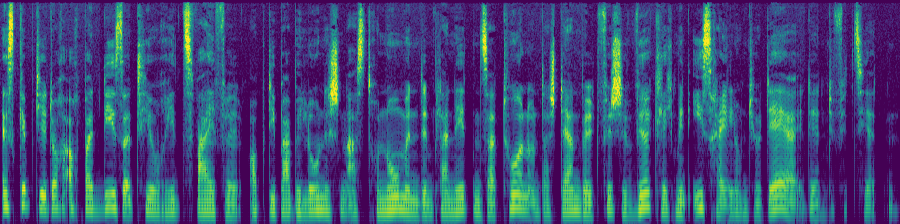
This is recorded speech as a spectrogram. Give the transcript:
Es gibt jedoch auch bei dieser Theorie Zweifel, ob die babylonischen Astronomen den Planeten Saturn und das Sternbild Fische wirklich mit Israel und Judäa identifizierten.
